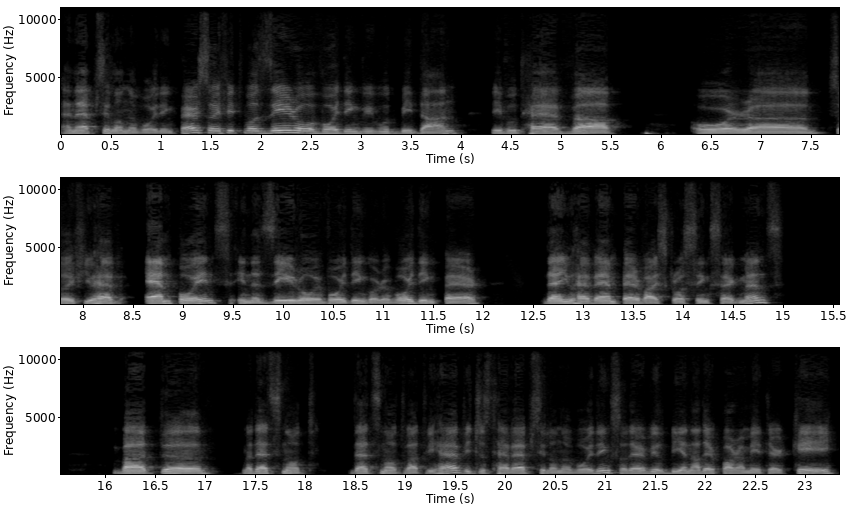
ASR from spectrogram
an epsilon avoiding pair. So if it was zero avoiding, we would be done. We would have, uh, or uh, so if you have m points in a zero avoiding or avoiding pair, then you have m pairwise crossing segments. But uh, but that's not that's not what we have. We just have epsilon avoiding. So there will be another parameter k,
